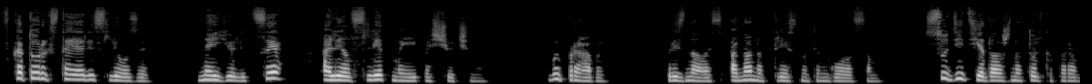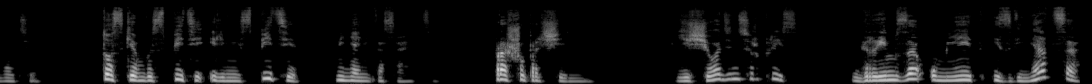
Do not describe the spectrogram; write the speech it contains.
в которых стояли слезы. На ее лице олел след моей пощечины. «Вы правы», — призналась она над треснутым голосом. «Судить я должна только по работе. То, с кем вы спите или не спите, меня не касается. Прошу прощения». Еще один сюрприз. Грымза умеет извиняться?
